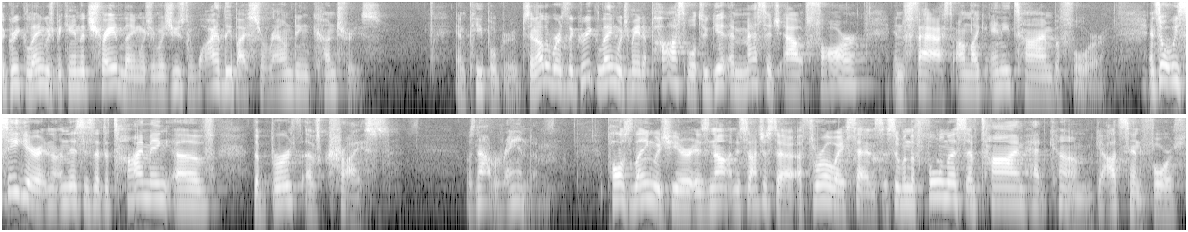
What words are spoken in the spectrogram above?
The Greek language became the trade language and was used widely by surrounding countries and people groups. In other words, the Greek language made it possible to get a message out far and fast, unlike any time before. And so, what we see here in this is that the timing of the birth of Christ was not random. Paul's language here is not, it's not just a, a throwaway sentence. So, when the fullness of time had come, God sent forth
